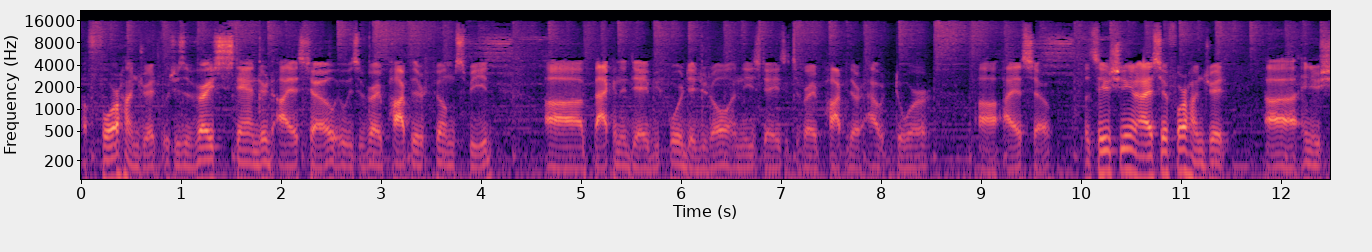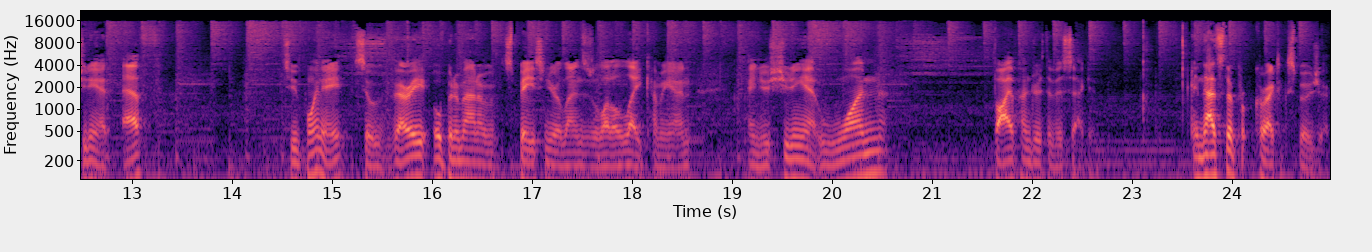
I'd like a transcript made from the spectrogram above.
of 400, which is a very standard ISO, it was a very popular film speed uh, back in the day before digital, and these days it's a very popular outdoor uh, ISO. Let's say you're shooting at ISO 400 uh, and you're shooting at f 2.8, so very open amount of space in your lens, there's a lot of light coming in, and you're shooting at 1 500th of a second. And that's the correct exposure.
